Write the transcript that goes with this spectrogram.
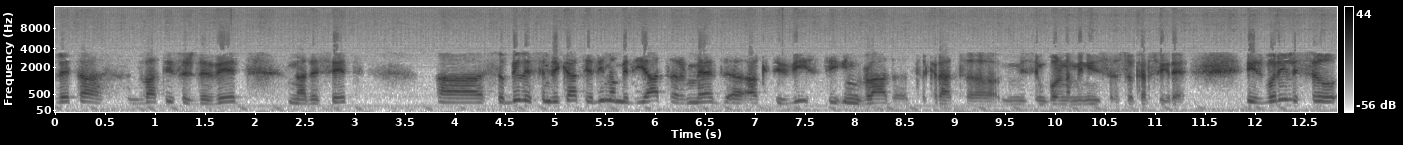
leta 2009 na 10 uh, so bili sindikati edino medijator med uh, aktivisti in vlado, takrat uh, mislim bolj na ministrstvu, kar se gre. Izborili so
